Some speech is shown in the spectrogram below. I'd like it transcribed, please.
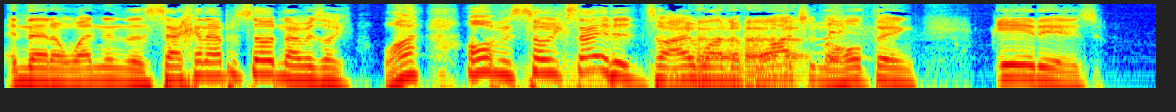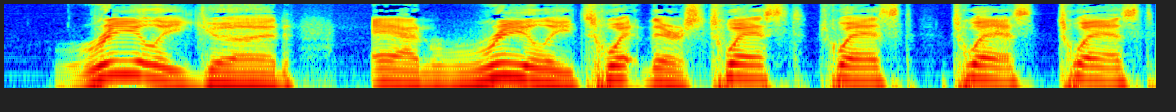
and then I went into the second episode, and I was like, "What? Oh, I'm so excited!" So I wound up watching the whole thing. It is really good and really twi- there's twist, twist, twist, twist.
